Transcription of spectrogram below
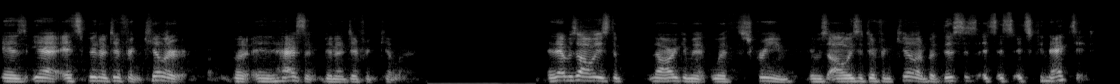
is yeah, it's been a different killer, but it hasn't been a different killer. And that was always the, the argument with Scream. It was always a different killer, but this is it's it's it's connected.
